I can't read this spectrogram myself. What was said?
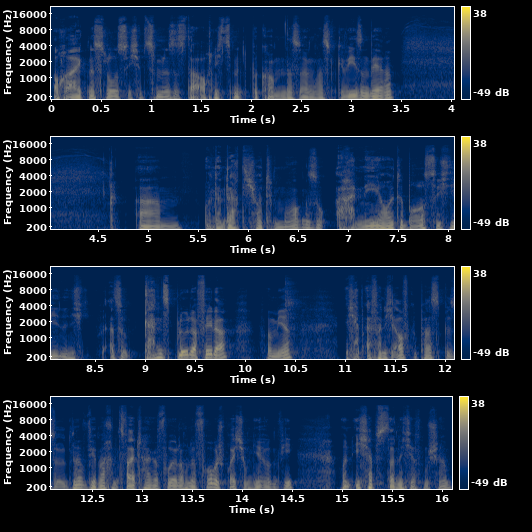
auch ereignislos. Ich habe zumindest da auch nichts mitbekommen, dass irgendwas gewesen wäre. Ähm, und dann dachte ich heute Morgen so, ah nee, heute brauchst du dich nicht, also ganz blöder Fehler von mir. Ich habe einfach nicht aufgepasst. bis- Ne, wir machen zwei Tage vorher noch eine Vorbesprechung hier irgendwie und ich habe es dann nicht auf dem Schirm,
